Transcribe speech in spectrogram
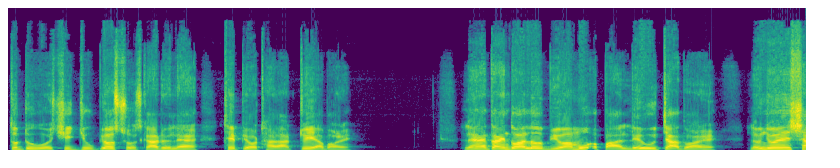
တွတ်တူကိုရှီကျူပြောဆိုစကားတွေလည်းထည့်ပြောထားတာတွေ့ရပါတယ်။လမ်းအတိုင်းသွားလို့ဗျူဟာမှုအပါလေးဦးကျသွားတယ်။ လုံခြုံရေးရှ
